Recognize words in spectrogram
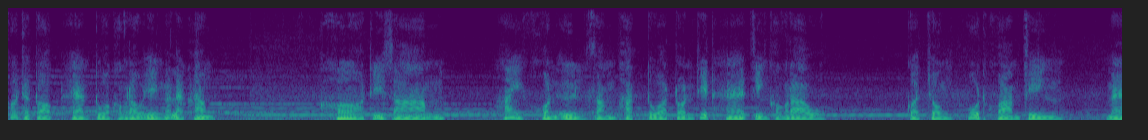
ก็จะตอบแทนตัวของเราเองนั่นแหละครับ ข้อที่ 3 ให้คนอื่นสัมผัสตัวตนที่แท้จริงของเรา ก็จงพูดความจริง แม้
